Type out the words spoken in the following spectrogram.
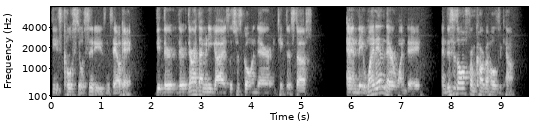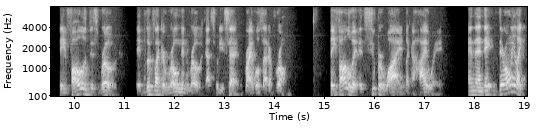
these coastal cities and say, okay, there there there aren't that many guys. Let's just go in there and take their stuff. And they went in there one day, and this is all from Carvajal's account. They followed this road. It looked like a Roman road. That's what he said. Rivals out of Rome. They follow it. It's super wide, like a highway. And then they they're only like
